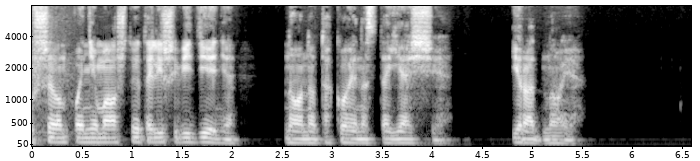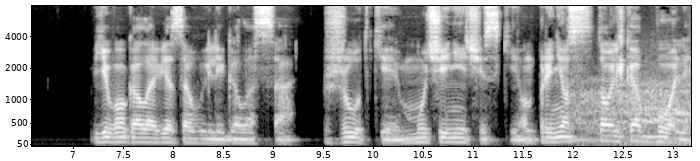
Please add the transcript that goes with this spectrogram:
Душе он понимал, что это лишь видение, но оно такое настоящее и родное. В его голове завыли голоса. Жуткие, мученические. Он принес столько боли.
